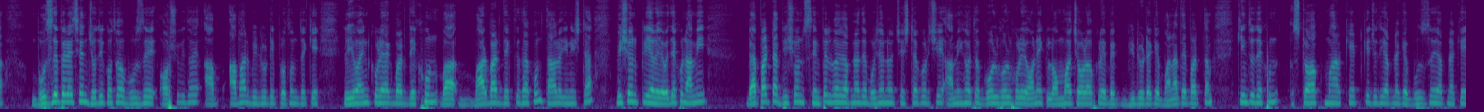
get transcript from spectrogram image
বুঝতে পেরেছেন। যদি কোথাও বুঝতে অসুবিধা হয় আবার ভিডিওটি প্রথম থেকে রিওয়াইন্ড করে একবার দেখুন বা বারবার দেখতে থাকুন, তাহলে জিনিসটা ভীষণ ক্লিয়ার হয়ে যাবে। দেখুন, আমি ব্যাপারটা ভীষণ সিম্পলভাবে আপনাদের বোঝানোর চেষ্টা করছি। আমি হয়তো গোল গোল করে অনেক লম্বা চড়া করে ভিডিওটাকে বানাতে পারতাম। কিন্তু দেখুন স্টক মার্কেটকে যদি আপনাকে বুঝতে হয়, আপনাকে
